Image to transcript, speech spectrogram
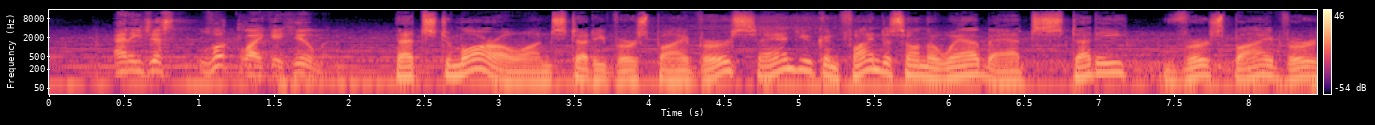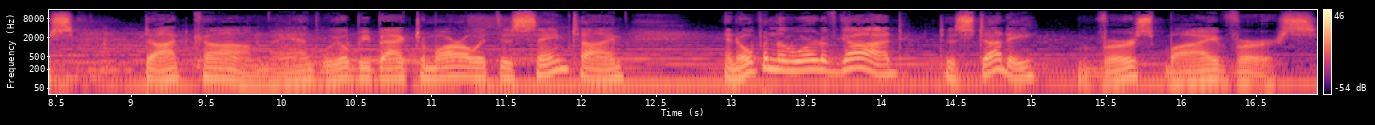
and he just looked like a human. That's tomorrow on Study Verse by Verse, and you can find us on the web at studyversebyverse.com. And we'll be back tomorrow at this same time and open the Word of God to study verse by verse.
